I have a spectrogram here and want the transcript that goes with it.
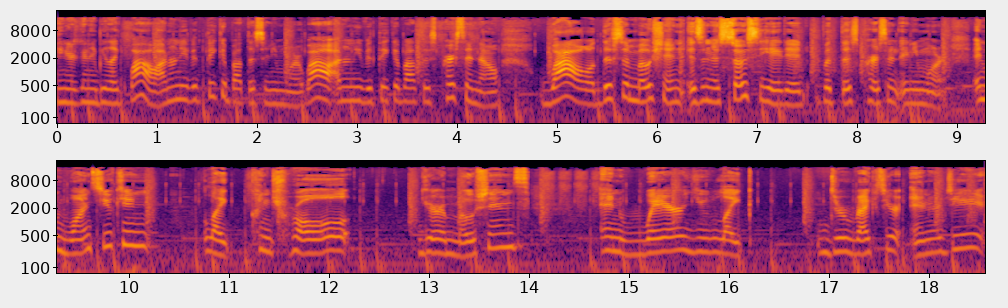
and you're gonna be like, wow, I don't even think about this anymore. Wow, I don't even think about this person now. Wow, this emotion isn't associated with this person anymore. And once you can like control your emotions and where you like direct your energy,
